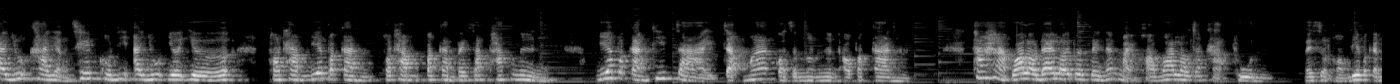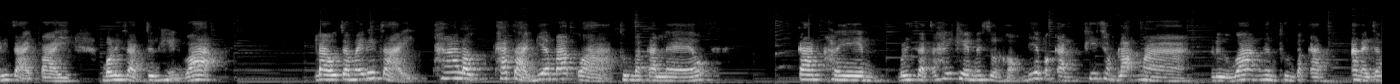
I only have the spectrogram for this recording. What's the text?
อายุค่ะอย่างเช่น คนที่อายุเยอะๆ พอทำเบี้ยประกัน พอทำประกันไปสักพักหนึ่งเบี้ยประกันที่จ่ายจะมากกว่าจำนวนเงินเอาประกัน ถ้าหากว่าเราได้ร้อยเปอร์เซ็นต์นั่นหมายความว่าเราจะขาดทุน ในส่วนของเบี้ยประกันที่จ่ายไป บริษัทจึงเห็นว่า เราจะไม่ได้จ่ายถ้าเราถ้าจ่ายเบี้ยมากกว่าทุนประกันแล้ว การเคลมบริษัทจะให้เคลมในส่วนของเบี้ยประกันที่ชำระมา หรือว่าเงินทุนประกันอันไหนจะ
